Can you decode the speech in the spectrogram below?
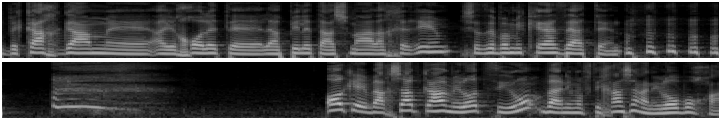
וכך גם uh, היכולת uh, להפיל את האשמה על אחרים, שזה במקרה הזה אתן. אוקיי, ועכשיו כמה מילות סיום, ואני מבטיחה שאני לא בוכה.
